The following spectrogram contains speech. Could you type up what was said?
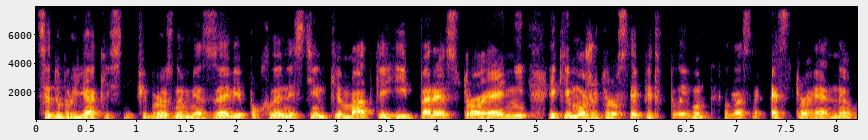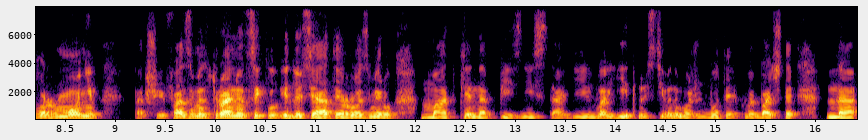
Це доброякісні фіброзно-м'язеві пухлини стінки матки, гіперестрогенні, які можуть рости під впливом власне естрогенних гормонів першої фази менструального циклу і досягати розміру матки на пізній стадії вагітності. Вони можуть бути, як ви бачите, на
